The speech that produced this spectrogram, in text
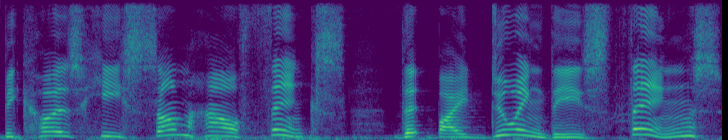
because he somehow thinks that by doing these things,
